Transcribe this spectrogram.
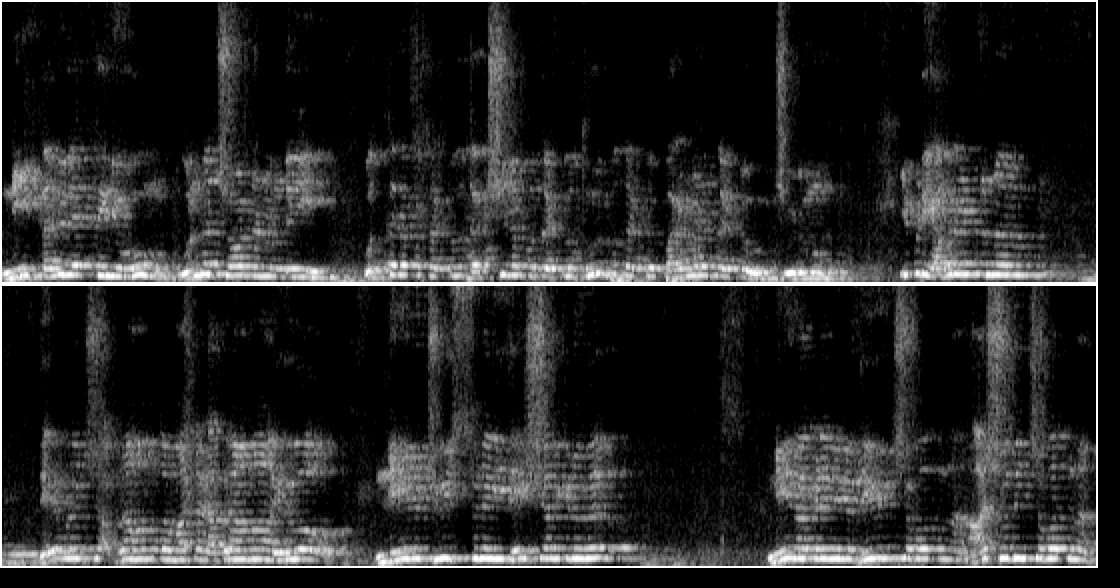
నీ కళ్ళెత్తి నువ్వు ఉన్న చోట నుండి ఉత్తరపు తట్టు దక్షిణపు తట్టు తూర్పు తట్టు పరమణ తట్టు చూడుము. ఇప్పుడు ఎవరు అంటున్నారు దేవుడు వచ్చి అబ్రహాముతో మాట్లాడు అబ్రహమా ఇదిగో నేను చూస్తున్న ఈ దేశానికి నువ్వు నేను అక్కడ నిన్ను దీవించబోతున్నాను ఆస్వాదించబోతున్నాను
